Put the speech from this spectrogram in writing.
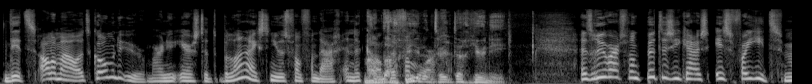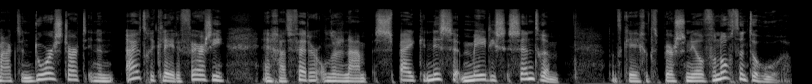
Dit allemaal het komende uur. Maar nu eerst het belangrijkste nieuws van vandaag en de kranten van morgen. 24 juni. Het Ruwaard van Puttenziekenhuis is failliet, maakt een doorstart in een uitgeklede versie... en gaat verder onder de naam Spijkenisse Medisch Centrum. Dat kreeg het personeel vanochtend te horen.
